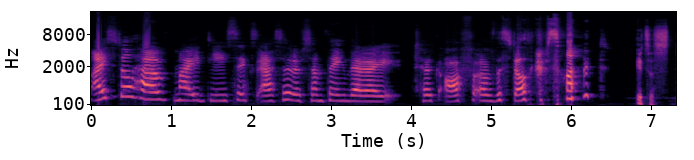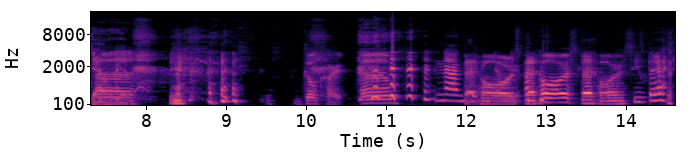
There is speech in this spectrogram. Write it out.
I still have my D6 asset of something that I took off of the stealth croissant. it's a stallion. Uh, go kart. Um, no, I'm bet kidding. horse, bet horse, bet horse. He's back.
